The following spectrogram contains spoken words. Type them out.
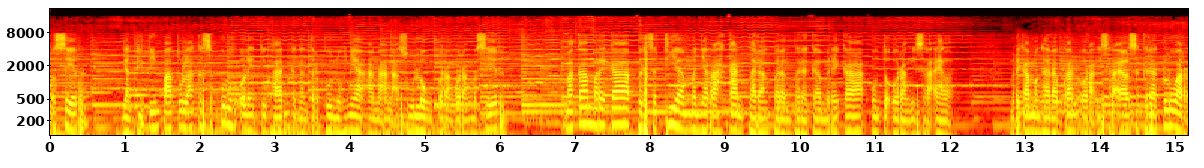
Mesir yang ditimpa tulah ke-10 oleh Tuhan dengan terbunuhnya anak-anak sulung orang-orang Mesir, maka mereka bersedia menyerahkan barang-barang berharga mereka untuk orang Israel. Mereka mengharapkan orang Israel segera keluar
